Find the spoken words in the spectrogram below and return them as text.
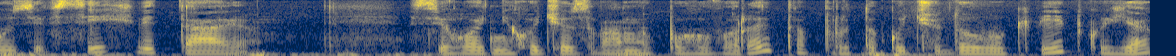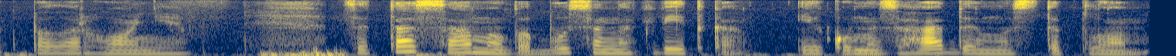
Друзі, всіх вітаю! Сьогодні хочу з вами поговорити про таку чудову квітку, як пеларгонія. Це та сама бабусина квітка, яку ми згадуємо з теплом.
